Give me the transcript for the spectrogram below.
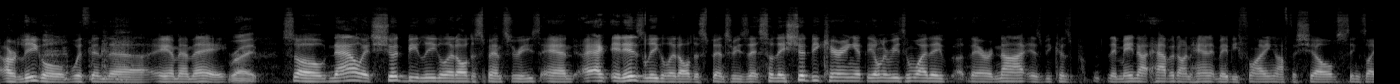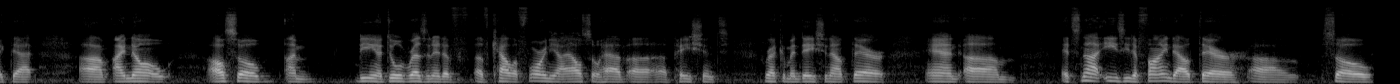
are legal within the AMMA. Right. So now it should be legal at all dispensaries, and it is legal at all dispensaries. So they should be carrying it. The only reason why they they are not is because they may not have it on hand. It may be flying off the shelves, things like that. Um, I know. Also, I'm being a dual resident of, of California. I also have a, a patient recommendation out there, and um, it's not easy to find out there. Uh, so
